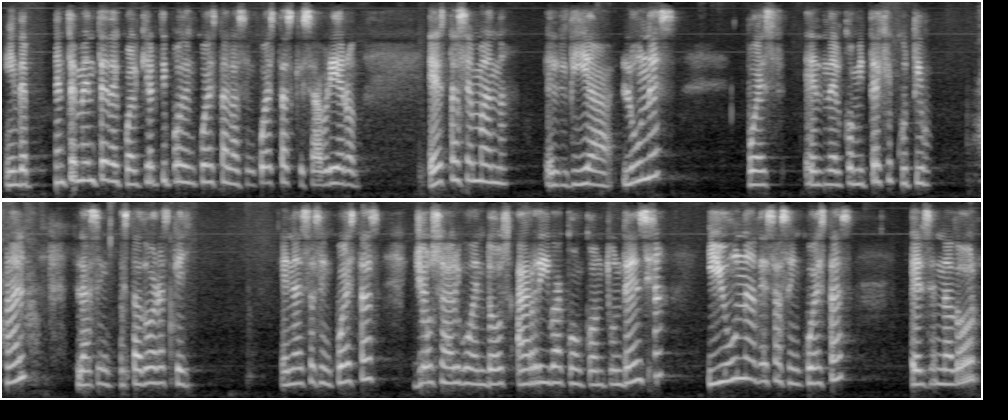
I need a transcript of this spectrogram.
independientemente de cualquier tipo de encuesta, las encuestas que se abrieron esta semana, el día lunes, pues en el Comité Ejecutivo, las encuestadoras que en esas encuestas, yo salgo en dos arriba con contundencia y una de esas encuestas, el senador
